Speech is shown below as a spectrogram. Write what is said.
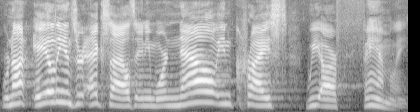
We're not aliens or exiles anymore. Now in Christ, we are family.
